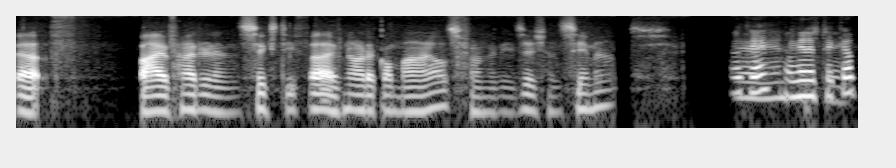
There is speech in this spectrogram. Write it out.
About 565 nautical miles from the musician seamounts. Very Okay, I'm going to pick up.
